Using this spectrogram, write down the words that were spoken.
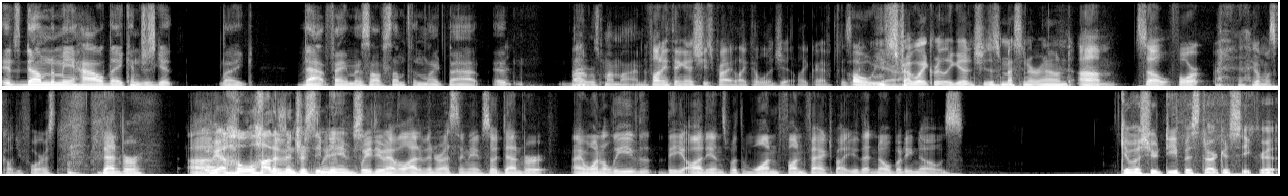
it's dumb to me how they can just get like that famous off something like that. It boggles my mind. The funny thing is, she's probably like a legit like graphic designer. Oh yeah. She's probably like really good. She's just messing around. Um. So for I almost called you Forrest, Denver. Uh, we got a lot of interesting we, names. We do have a lot of interesting names. So Denver, I want to leave the audience with one fun fact about you that nobody knows. Give us your deepest, darkest secret.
